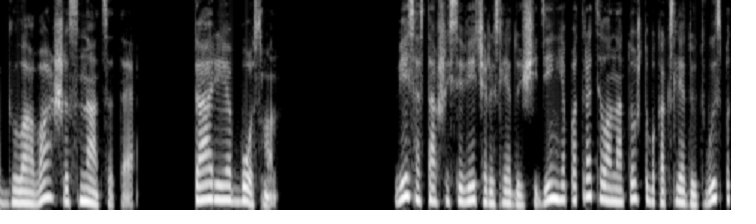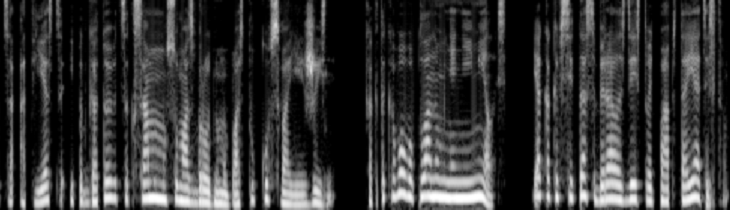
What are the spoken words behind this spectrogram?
Глава 16. Тария Босман. Весь оставшийся вечер и следующий день я потратила на то, чтобы как следует выспаться, отъесться и подготовиться к самому сумасбродному поступку в своей жизни. Как такового плана у меня не имелось. Я, как и всегда, собиралась действовать по обстоятельствам.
